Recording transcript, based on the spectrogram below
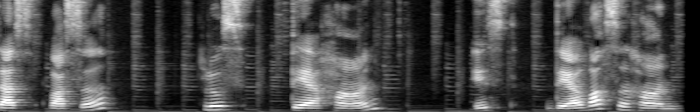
Das Wasser plus der Hahn ist der Wasserhahn.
